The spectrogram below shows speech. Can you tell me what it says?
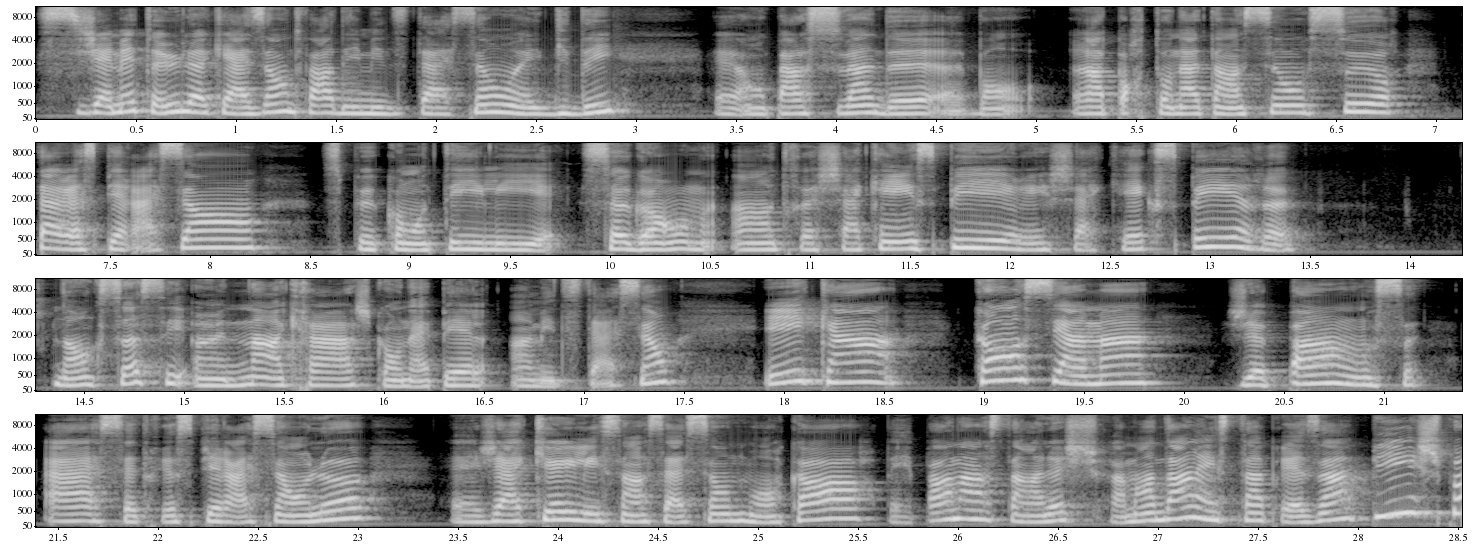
Si jamais tu as eu l'occasion de faire des méditations euh, guidées, euh, on parle souvent de, bon, rapporte ton attention sur ta respiration. Tu peux compter les secondes entre chaque inspire et chaque expire. Donc ça, c'est un ancrage qu'on appelle en méditation. Et quand consciemment je pense à cette respiration-là, euh, j'accueille les sensations de mon corps, bien, pendant ce temps-là, je suis vraiment dans l'instant présent, puis je suis pas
